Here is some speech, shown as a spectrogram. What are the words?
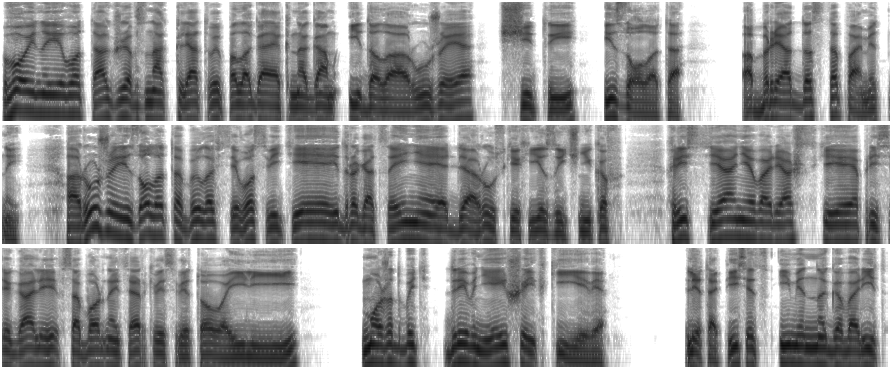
Воины его также в знак клятвы, полагая к ногам идола оружия, щиты и золото. Обряд достопамятный. Оружие и золото было всего святее и драгоценнее для русских язычников. Христиане варяжские присягали в соборной церкви святого Илии, может быть, древнейшей в Киеве. Летописец именно говорит,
